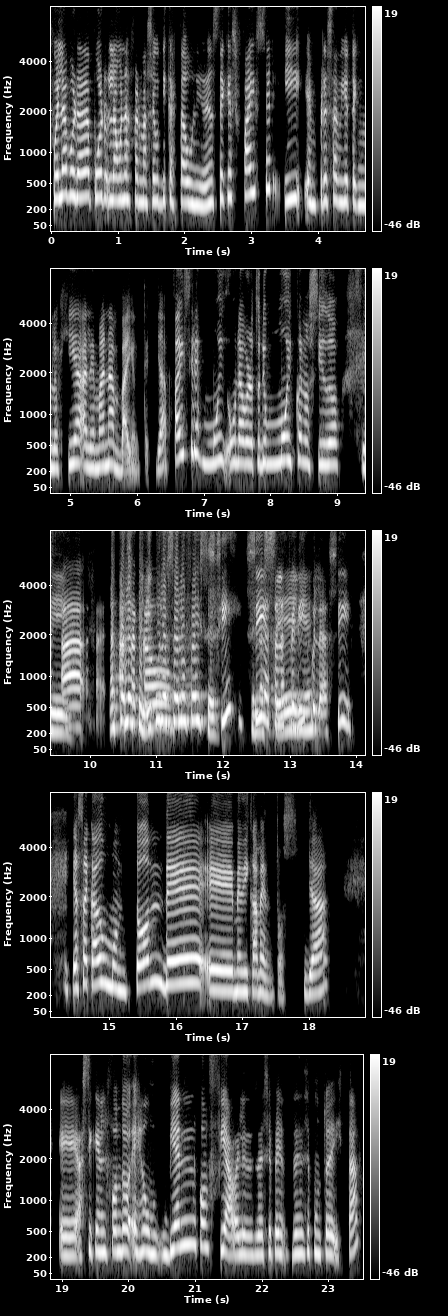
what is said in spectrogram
Fue elaborada por la, una farmacéutica estadounidense que es Pfizer y empresa biotecnología alemana BioNTech. ¿ya? Pfizer es muy, un laboratorio muy conocido. Sí. hasta las películas sale Pfizer. Sí, sí, hasta las películas, sí. Y ha sacado un montón de eh, medicamentos, ¿ya? Eh, así que en el fondo es un, bien confiable desde ese, desde ese punto de vista.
